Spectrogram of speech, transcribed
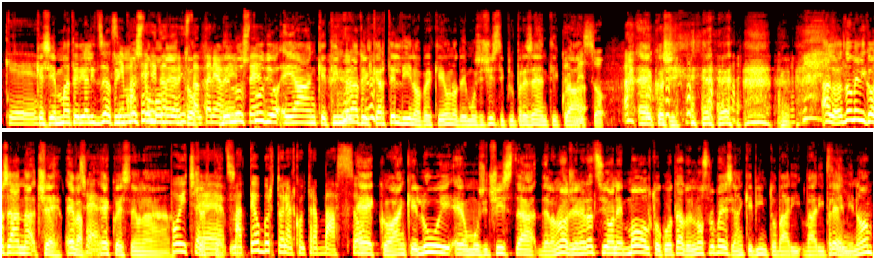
che, che si è materializzato Si è in questo materializzato momento nello studio e ha anche timbrato il cartellino perché è uno dei musicisti più presenti qua. Permesso. Eccoci. allora, Domenico Sanna c'è, e vabbè, C'è. e questa è una poi c'è certezza. Matteo Bortoni al contrabbasso. Ecco, anche lui è un musicista della nuova generazione, molto quotato nel nostro paese, ha anche vinto vari, vari premi, no?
